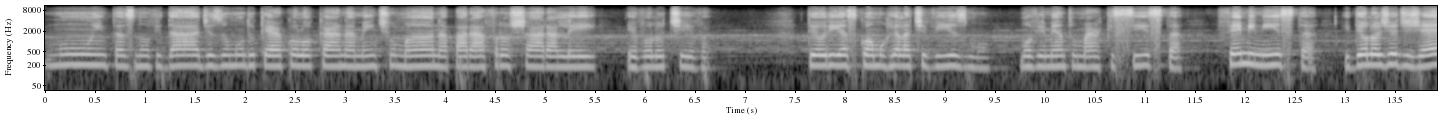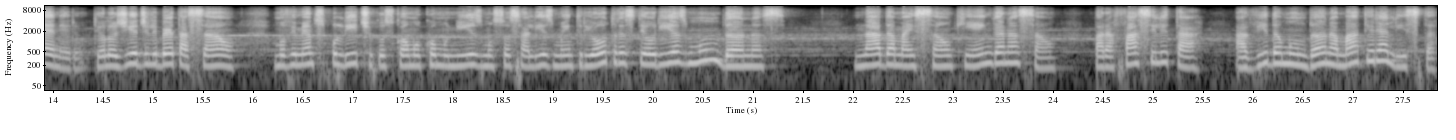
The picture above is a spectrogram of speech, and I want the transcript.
Muitas novidades o mundo quer colocar na mente humana para afrouxar a lei evolutiva. Teorias como relativismo, movimento marxista, feminista, ideologia de gênero, teologia de libertação, movimentos políticos como o comunismo, o socialismo, entre outras teorias mundanas, nada mais são que enganação para facilitar a vida mundana materialista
